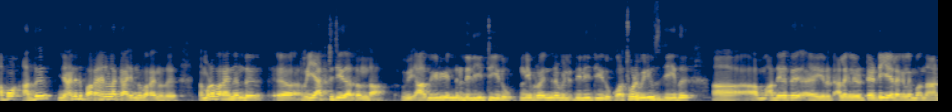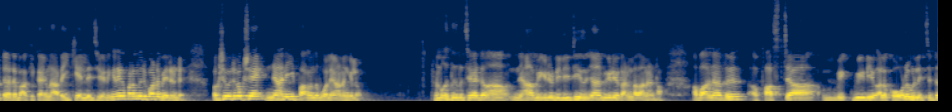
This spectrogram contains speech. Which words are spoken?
അപ്പോൾ അത് ഞാനിത് പറയാനുള്ള കാര്യം എന്ന് പറയുന്നത് നമ്മൾ പറയുന്നുണ്ട് റിയാക്ട് ചെയ്താത്ത എന്താ? ആ വീഡിയോ എന്തിനു ഡിലീറ്റ് ചെയ്തു? നീ ബ്രോ എന്തിനു ഡിലീറ്റ് ചെയ്തു? കുറച്ചുകൂടി വീഡിയോസ് ചെയ്ത് അദ്ദേഹത്തെ അല്ലെങ്കിൽ ഇറിറ്റേറ്റ് ചെയ്യുക അല്ലെങ്കിൽ നാട്ടുകാരെ ബാക്കി കാര്യങ്ങൾ അറിയിക്കുകയല്ലേ ചെയ്യണം ഇങ്ങനെയൊക്കെ പറയുന്ന ഒരുപാട് പേരുണ്ട്. പക്ഷേ ഒരുപക്ഷേ ഞാൻ ഈ പറഞ്ഞതുപോലെയാണെങ്കിലോ നമുക്ക് തീർച്ചയായിട്ടും ആ ഞാൻ വീഡിയോ ഡിലീറ്റ് ചെയ്തു. ഞാൻ വീഡിയോ കണ്ടതാണ് കേട്ടോ. അപ്പോൾ അതിനകത്ത് ഫസ്റ്റ് ആ വീഡിയോ അല്ല കോൾ വിളിച്ചിട്ട്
